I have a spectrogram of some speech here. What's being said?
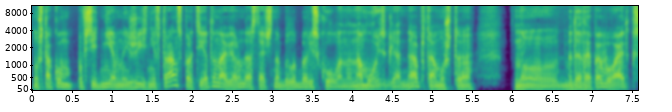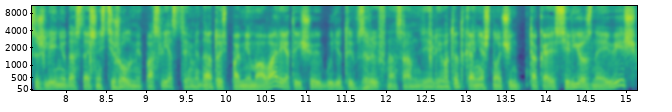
ну, в таком повседневной жизни в транспорте это, наверное, достаточно было бы рискованно, на мой взгляд, да, потому что ну, ДТП бывает, к сожалению, достаточно с тяжелыми последствиями, да, то есть помимо аварии это еще и будет и взрыв на самом деле. И вот это, конечно, очень такая серьезная вещь,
